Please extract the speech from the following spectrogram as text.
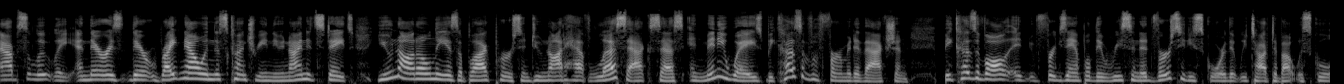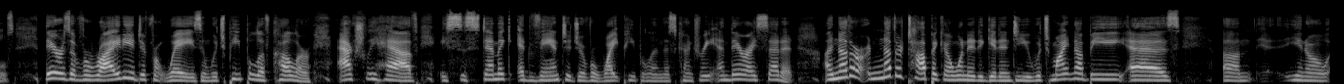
Absolutely. And there is there right now in this country, in the United States, you not only as a black person do not have less access in many ways because of affirmative action, because of all, for example, the recent adversity score that we talked about with schools. There is a variety of different ways in which people of color actually have a systemic advantage over white people in this country. And there I said it. Another another topic I wanted to get into you, which might not be as um, you know,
